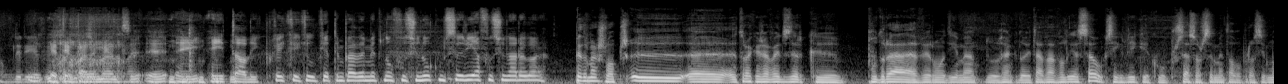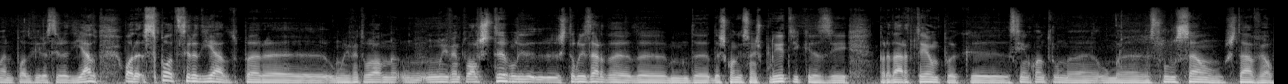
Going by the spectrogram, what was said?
como diria Atempadamente em, em itálico. Porque é que aquilo que atempadamente não funcionou começaria a funcionar agora? Pedro Marcos Lopes, uh, a Troika já vai dizer que poderá haver um adiamento do ranking da oitava avaliação, o que significa que o processo orçamental para o próximo ano pode vir a ser adiado. Ora, se pode ser adiado para um eventual, um, eventual estabilizar da, da, das condições políticas e para dar tempo a que se encontre uma, uma solução estável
